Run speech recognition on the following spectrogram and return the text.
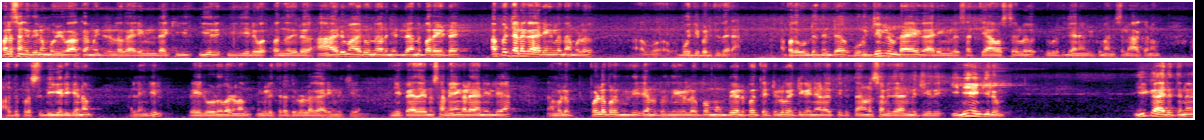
പല സംഗതികളും ഒഴിവാക്കാൻ വേണ്ടിയിട്ടുള്ള കാര്യങ്ങൾ ഉണ്ടാക്കി. ഈ രീതിയിൽ വന്നതിൽ ആരും ആരും ഒന്നും അറിഞ്ഞിട്ടില്ല എന്ന് പറയട്ടെ. അപ്പോൾ ചില കാര്യങ്ങൾ നമ്മൾ ബോധ്യപ്പെടുത്തി തരാം. അപ്പോൾ അതുകൊണ്ട് ഇതിന്റെ ഒറിജിനലുണ്ടായ കാര്യങ്ങൾ സത്യാവസ്ഥകൾ ഇവിടുത്തെ ജനങ്ങൾക്ക് മനസ്സിലാക്കണം. അത് പ്രസിദ്ധീകരിക്കണം. അല്ലെങ്കിൽ റെയിൽവേഡ് പറയണം നിങ്ങൾ ഇത്തരത്തിലുള്ള കാര്യങ്ങൾ ചെയ്യണം. ഇനിയിപ്പോൾ ഏതായാലും സമയം കളയാനില്ല. നമ്മൾ ഇപ്പോഴുള്ള പ്രതിനിധി ജനപ്രതിനിധികൾ ഇപ്പോൾ മുമ്പ് ചിലപ്പോൾ തെറ്റുകൾ പറ്റി കഴിഞ്ഞാൽ അത് തിരുത്താനുള്ള സംവിധാനങ്ങൾ ചെയ്ത് ഇനിയെങ്കിലും ഈ കാര്യത്തിന്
